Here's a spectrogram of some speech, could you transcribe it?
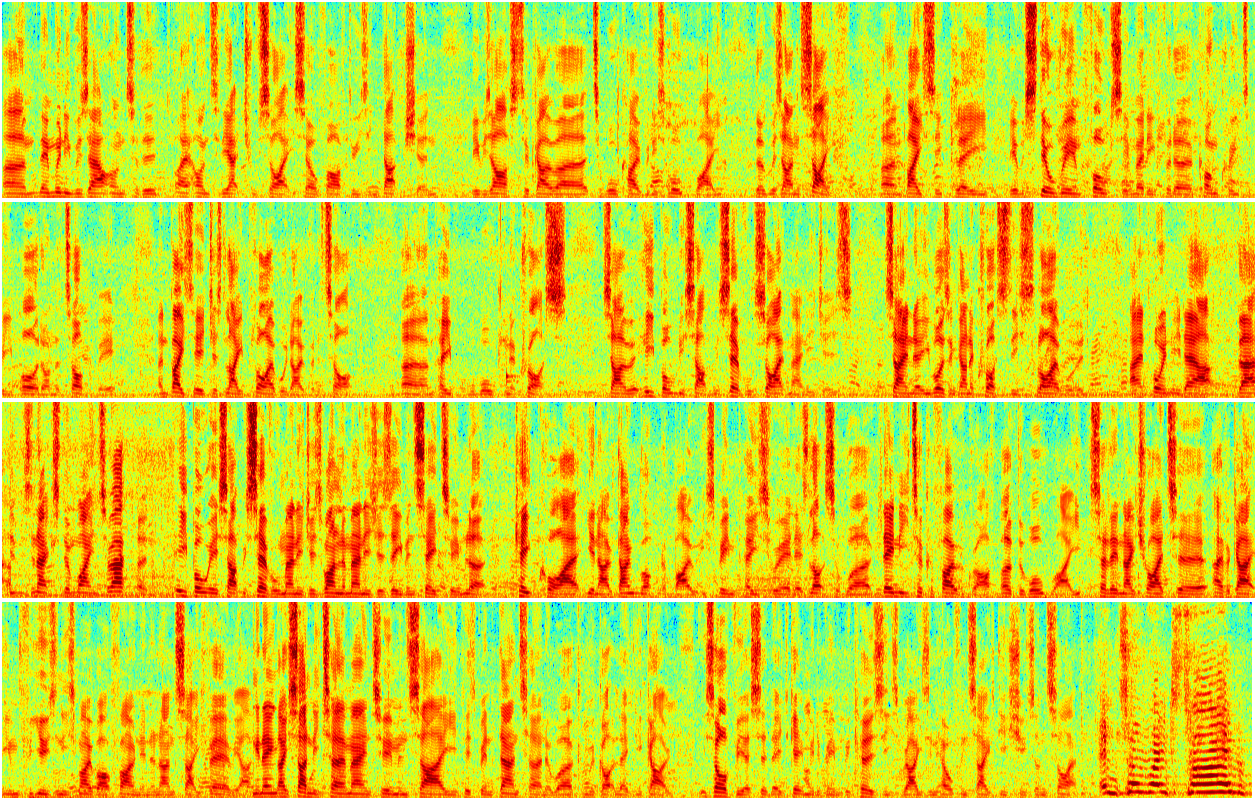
Um, then when he was out onto the uh, onto the actual site itself after his induction, he was asked to go uh, to walk over this walkway that was unsafe. Um, basically, it was still reinforcing, ready for the concrete to be poured on the top of it, and basically it just laid plywood over the top, uh, and people were walking across. So he brought this up with several site managers, saying that he wasn't going to cross this plywood, and pointed out that it was an accident waiting to happen. He brought this up with several managers. One of the managers even said to him, look, keep quiet, you know, don't rock the boat, it's been peaceful here, there's lots of work. Then he took a photograph of the walkway, so then they tried to have a go at him for using his mobile phone in an unsafe area. And then they suddenly turn around to him and say, there's been a downturn of work and we've got to let you go. It's obvious that they're getting rid of him because he's raising health and safety issues on site. In two weeks' time,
